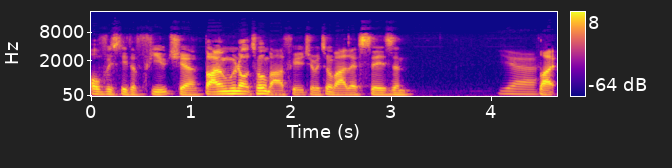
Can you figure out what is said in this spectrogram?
obviously the future. But I mean, we're not talking about the future. We're talking about this season. yeah. Like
